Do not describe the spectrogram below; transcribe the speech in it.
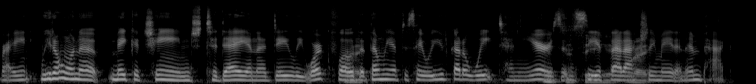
right? We don't want to make a change today in a daily workflow right. that then we have to say, well, you've got to wait 10 years and see, see if that actually right. made an impact.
